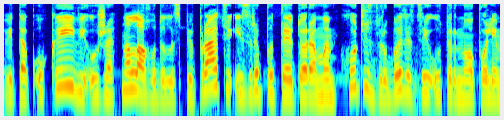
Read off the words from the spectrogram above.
Відтак у Києві уже налагодили співпрацю із репетиторами. Хочуть зробити це й у Тернополі.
